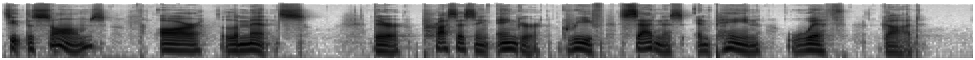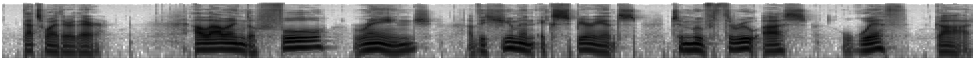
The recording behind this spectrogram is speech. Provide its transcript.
See, the Psalms are laments. They're processing anger, grief, sadness, and pain with God. That's why they're there. Allowing the full range of the human experience to move through us with God.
